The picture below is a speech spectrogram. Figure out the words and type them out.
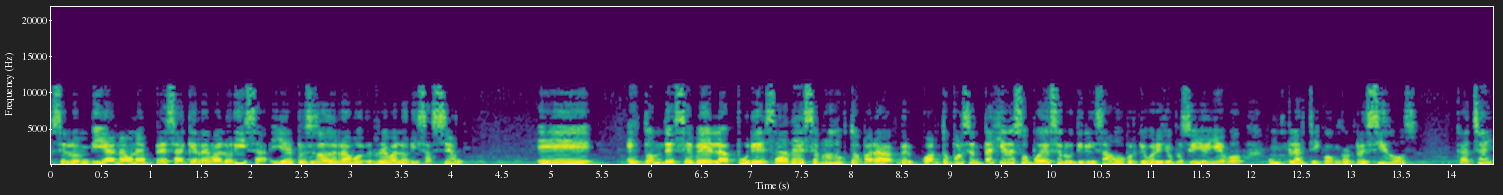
se lo envían a una empresa que revaloriza y el proceso de revalorización eh, es donde se ve la pureza de ese producto para ver cuánto porcentaje de eso puede ser utilizado. Porque, por ejemplo, si yo llevo un plástico con residuos, ¿cachai?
